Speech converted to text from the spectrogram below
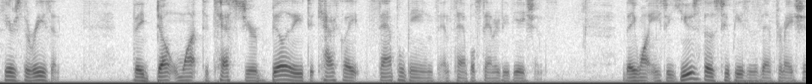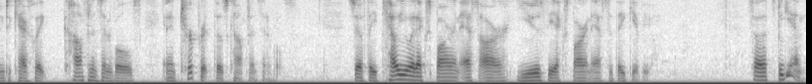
Here's the reason. They don't want to test your ability to calculate sample means and sample standard deviations. They want you to use those two pieces of information to calculate confidence intervals and interpret those confidence intervals. So if they tell you what x bar and s are, use the x bar and s that they give you. So let's begin,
